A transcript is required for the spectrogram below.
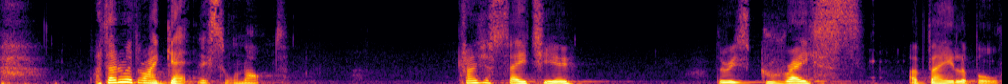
I don't know whether I get this or not. Can I just say to you, there is grace available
